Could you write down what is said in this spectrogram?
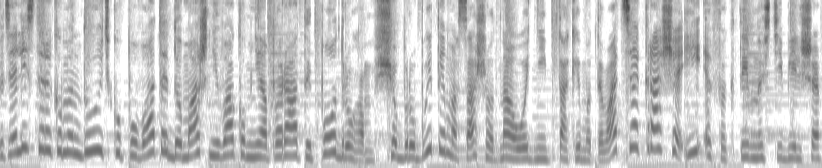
Спеціалісти рекомендують купувати домашні вакуумні апарати подругам, щоб робити масаж одна одній. Так і мотивація краща, і ефективності більше.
